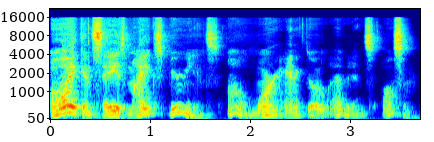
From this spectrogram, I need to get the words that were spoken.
All I can say is my experience. Oh, more anecdotal evidence. Awesome.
